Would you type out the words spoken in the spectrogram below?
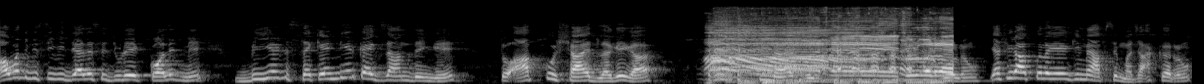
अवध विश्वविद्यालय से जुड़े एक कॉलेज में बीएड सेकेंड ईयर का एग्ज़ाम देंगे तो आपको शायद लगेगा बोल रहा या फिर आपको लगेगा कि मैं आपसे मज़ाक कर रहा हूँ।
